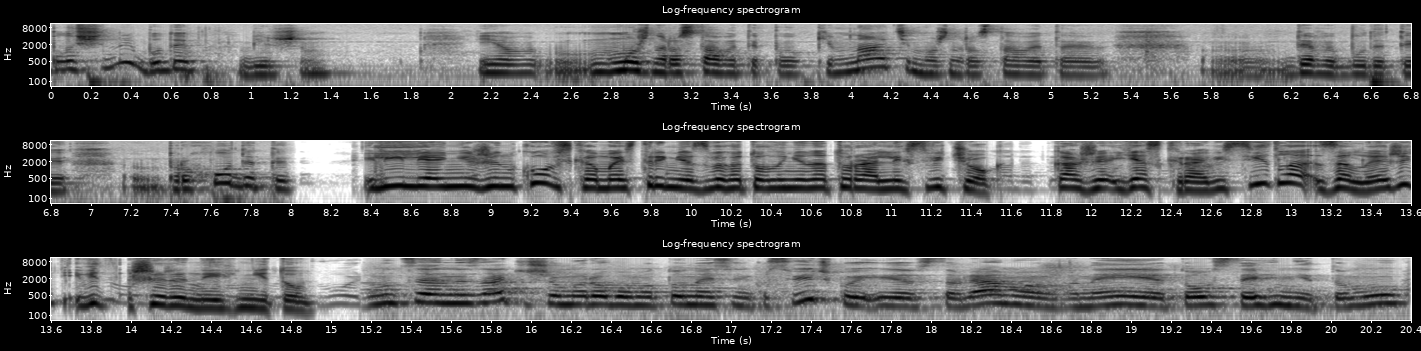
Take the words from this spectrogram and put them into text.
площини буде більшим. І можна розставити по кімнаті, можна розставити, е, де ви будете е, проходити. Лілія Ніжинковська, майстриня з виготовлення натуральних свічок, каже, яскравість світла залежить від ширини гніту. Ну це не значить, що ми робимо тонесеньку свічку і вставляємо в неї товстий гніт. Тому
